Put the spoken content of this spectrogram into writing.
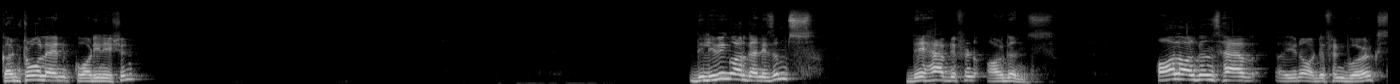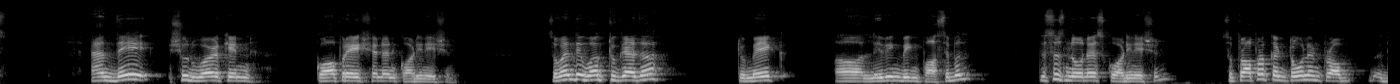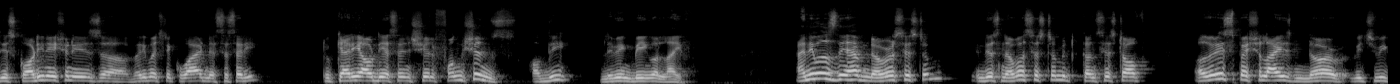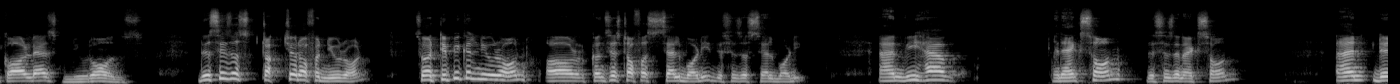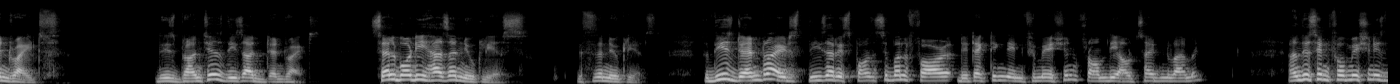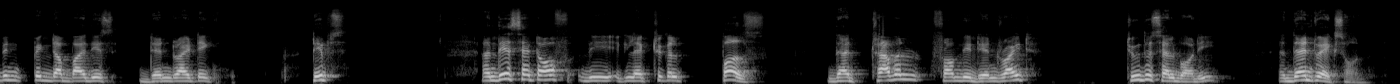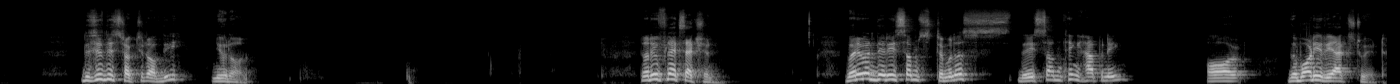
control and coordination. The living organisms, they have different organs. All organs have, uh, you know, different works and they should work in cooperation and coordination. So when they work together to make a living being possible, this is known as coordination. So proper control and this coordination is uh, very much required, necessary to carry out the essential functions of the living being or life. Animals, they have nervous system. In this nervous system, it consists of a very specialized nerve which we called as neurons. This is a structure of a neuron. So a typical neuron or consists of a cell body. This is a cell body. And we have an axon. This is an axon and dendrites. These branches, these are dendrites. Cell body has a nucleus. This is a nucleus. So these dendrites, these are responsible for detecting the information from the outside environment. And this information is being picked up by these dendritic tips. And they set off the electrical pulse that travel from the dendrite to the cell body and then to axon. This is the structure of the neuron. Now reflex action. Whenever there is some stimulus, there is something happening or the body reacts to it.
